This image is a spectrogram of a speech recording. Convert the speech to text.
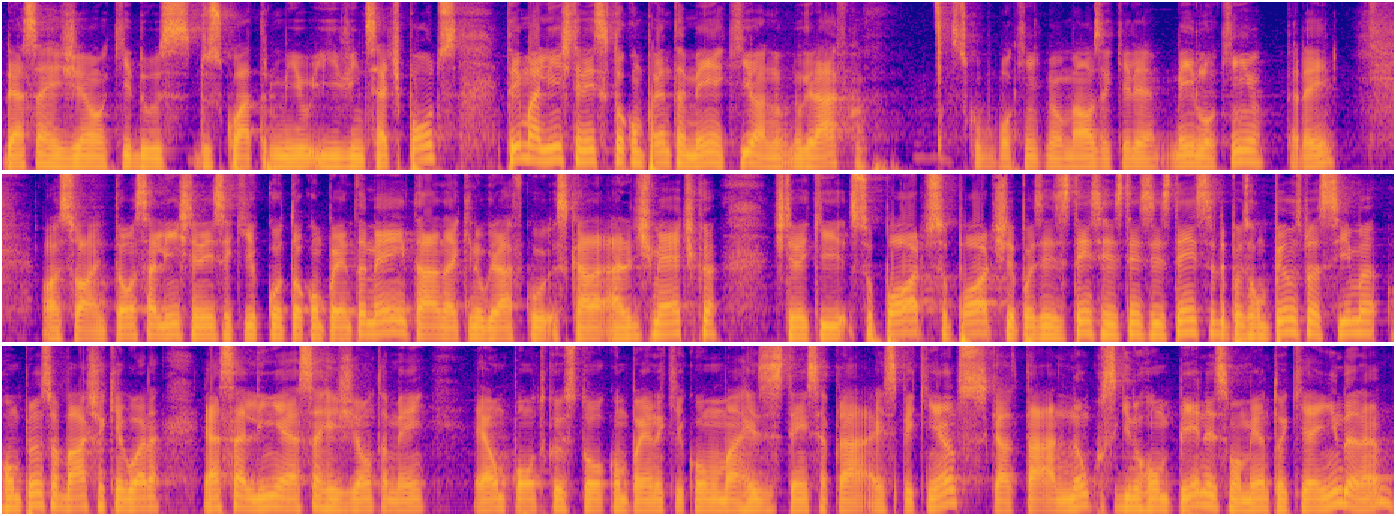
dessa região aqui dos, dos 4.027 pontos. Tem uma linha de tendência que estou acompanhando também aqui, ó, no, no gráfico. Desculpa um pouquinho que meu mouse aqui ele é meio louquinho, peraí. Olha só, então essa linha de tendência aqui que eu estou acompanhando também, tá aqui no gráfico escala aritmética. A gente teve aqui suporte, suporte, depois resistência, resistência, resistência, depois rompemos para cima, rompemos para baixo aqui agora. Essa linha, essa região também é um ponto que eu estou acompanhando aqui como uma resistência para a SP500, que ela está não conseguindo romper nesse momento aqui ainda, né?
